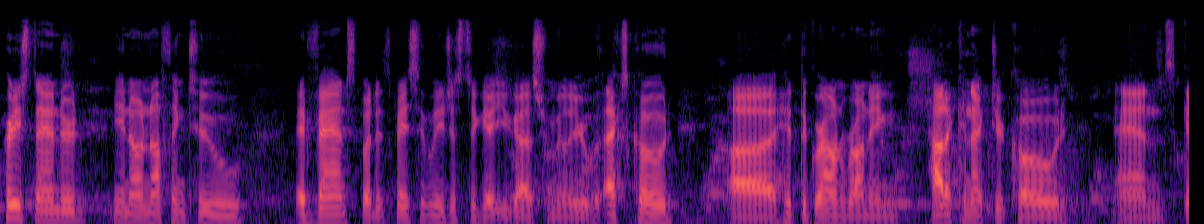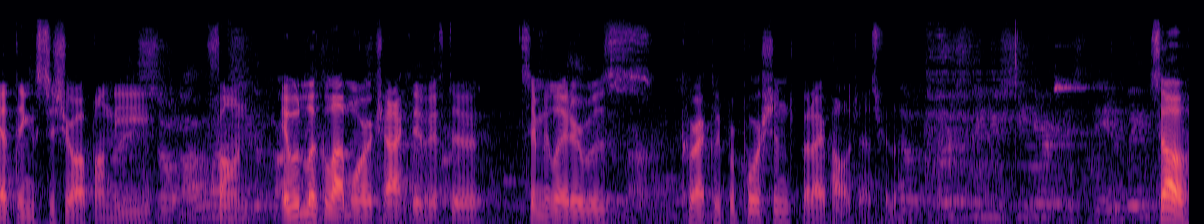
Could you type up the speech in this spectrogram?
Pretty standard, you know, nothing too advanced, but it's basically just to get you guys familiar with Xcode, uh, hit the ground running, how to connect your code, and get things to show up on the phone. It would look a lot more attractive if the simulator was correctly proportioned, but I apologize for that. So,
